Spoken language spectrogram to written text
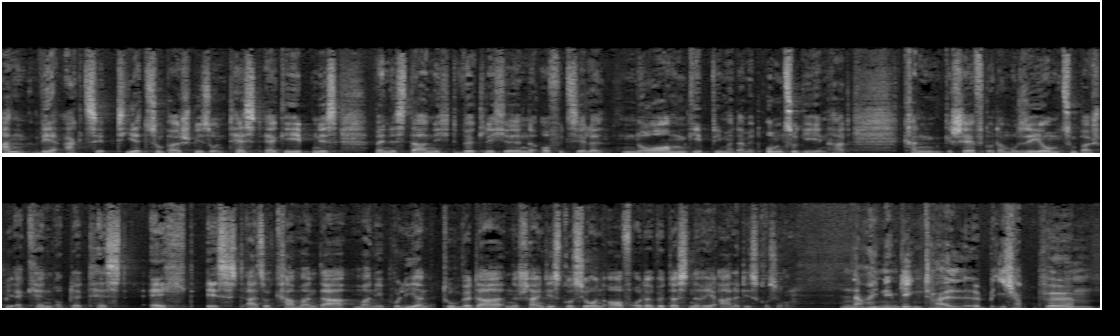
an? Wer akzeptiert zum Beispiel so ein Testergebnis, wenn es da nicht wirklich eine offizielle Norm gibt, wie man damit umzugehen hat? Kann Geschäft oder Museum zum Beispiel erkennen, ob der Test echt ist. Also kann man da manipulieren. Tun wir da eine Scheindiskussion auf oder wird das eine reale Diskussion? Nein, im Gegenteil. Ich habe ähm,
